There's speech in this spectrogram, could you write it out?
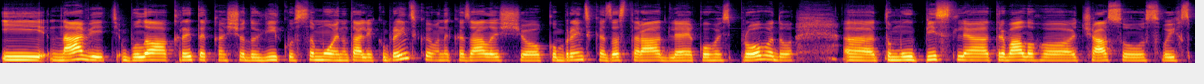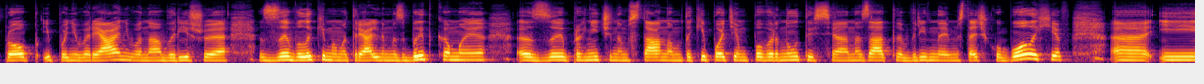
І навіть була критика щодо віку самої Наталії Кобринської. Вони казали, що Кобринська застара для якогось проводу. Тому після тривалого часу своїх спроб і поніварянь вона вирішує з великими матеріальними збитками. з з пригніченим станом, такі потім повернутися назад в рідне містечко Болехів. Е, і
